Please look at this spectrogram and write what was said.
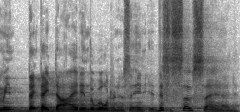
I mean, they, they died in the wilderness. And this is so sad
